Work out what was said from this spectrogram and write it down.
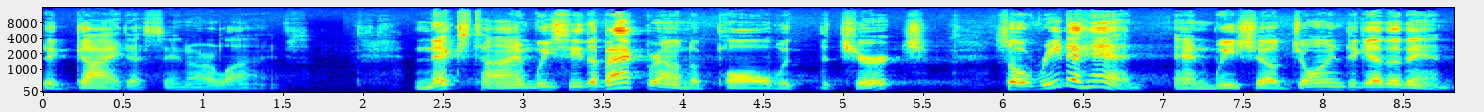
to guide us in our lives. Next time, we see the background of Paul with the church. So read ahead, and we shall join together then.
